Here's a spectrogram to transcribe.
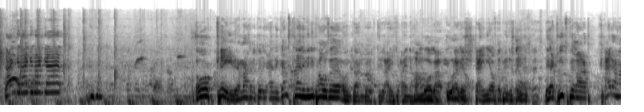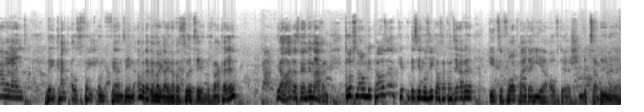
Danke, danke, danke. Okay, wir machen natürlich eine ganz kleine Mini-Pause und dann wird gleich ein Hamburger Urgestein hier auf der Bühne stehen. Der Kiezpirat Kalle Haberland, bekannt aus Funk und Fernsehen. Aber da werden wir gleich noch was zu erzählen, nicht wahr, Kalle? Ja, das werden wir machen. Kurzen Augenblick Pause, gibt ein bisschen Musik aus der Konserve, geht sofort weiter hier auf der Schnitzerbühne.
